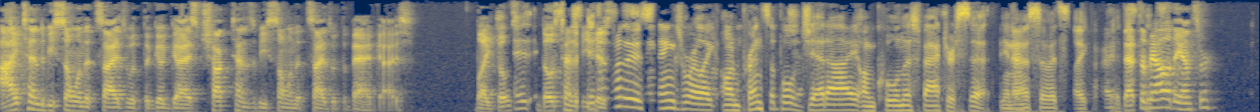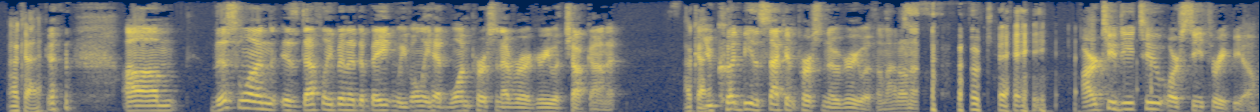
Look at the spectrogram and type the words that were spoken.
I tend to be someone that sides with the good guys. Chuck tends to be someone that sides with the bad guys. Like those, It- those tend to be it's his. one of those things where, like, on principle, Jedi, on coolness factor, Sith. You know, so it's like it's- That's a valid answer. Okay, Um, this one has definitely been a debate, and we've only had one person ever agree with Chuck on it. okay, You could be the second person to agree with him. I don't know. okay. R two D two or C three PO.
